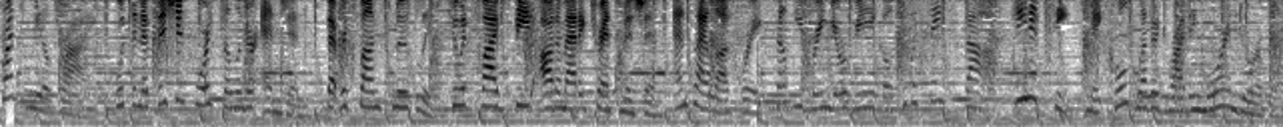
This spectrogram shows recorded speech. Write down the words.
front-wheel drive with an efficient four-cylinder engine that responds smoothly to its five-speed automatic transmission. Anti-lock brakes help you bring your vehicle to a safe stop. Heated seats make cold weather driving more endurable.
